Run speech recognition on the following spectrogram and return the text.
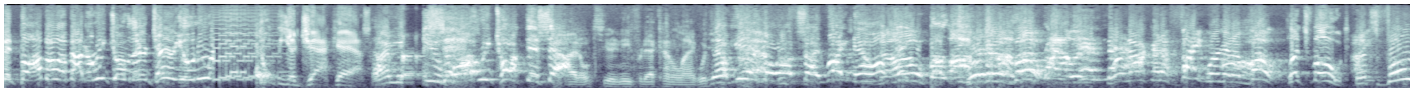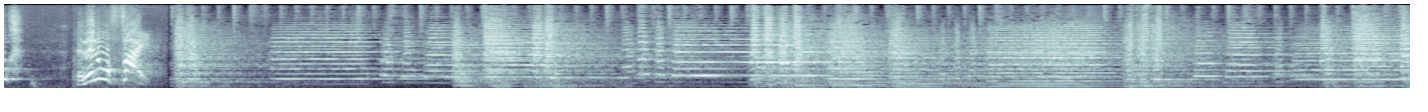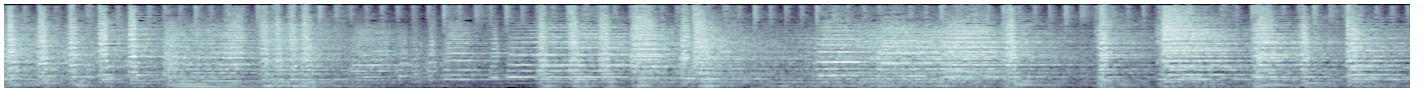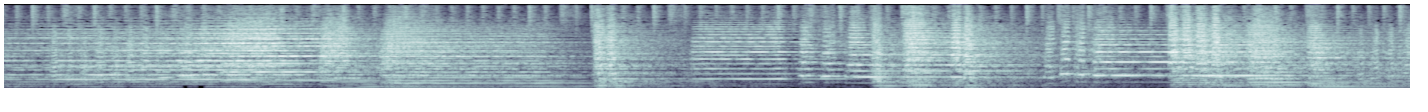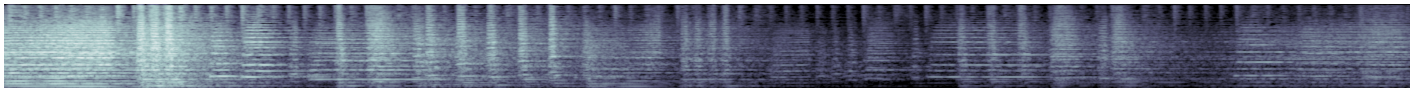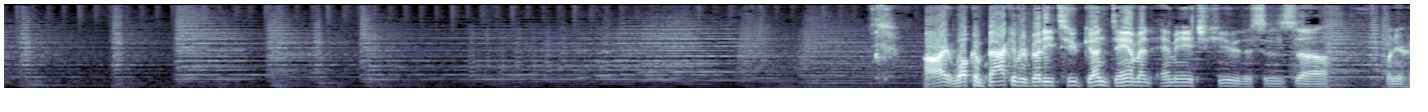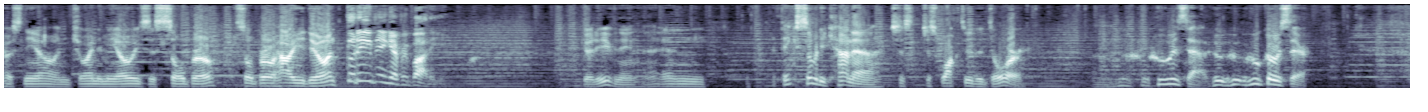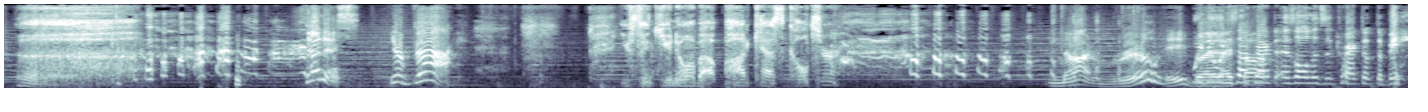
damn it, Bob! I'm about to reach over there and tear you a new. Don't be a jackass. I'm with you, sis. Bob. We talk this out. I don't see a need for that kind of language. Now, if you Yeah. go outside right now, I'll No, take both of you. we're gonna vote, right Alan. then, now. We're not gonna fight. We're gonna oh. vote. Let's vote. Let's vote, and then we'll fight. All right, welcome back, everybody, to Gundam and MHQ. This is uh, one of your hosts, Neo, and joining me always is Soul Bro. Soul Bro, how are you doing? Good evening, everybody. Good evening. And I think somebody kind of just just walked through the door. Uh, who, who- who is that? Who, who who goes there? Dennis, you're back. You think you know about podcast culture? Not really, We're but doing this thought- cracked as all as it cracked up to be.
